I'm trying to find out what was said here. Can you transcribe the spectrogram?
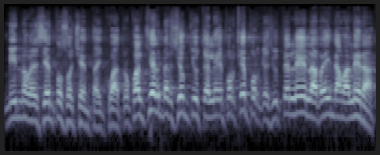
1984. Cualquier versión que usted lee, ¿por qué? Porque si usted lee la Reina Valera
